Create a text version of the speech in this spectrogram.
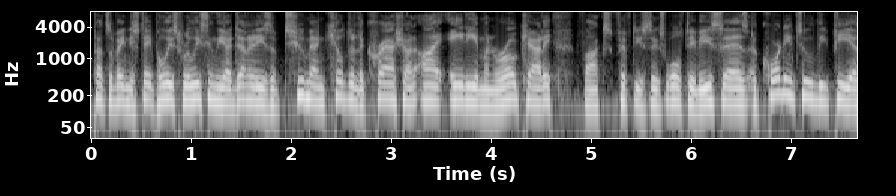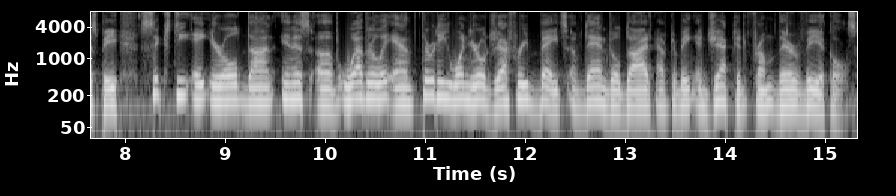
Pennsylvania State Police releasing the identities of two men killed in a crash on I 80 in Monroe County. Fox 56 Wolf TV says, according to the PSP, 68 year old Don Innes of Weatherly and 31 year old Jeffrey Bates of Danville died after being ejected from their vehicles.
